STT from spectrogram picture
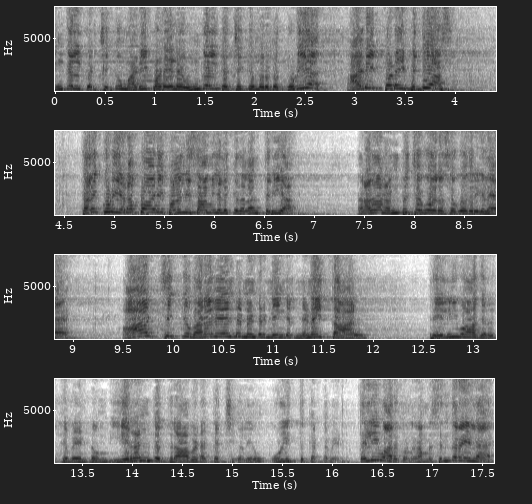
எங்கள் கட்சிக்கும் அடிப்படையில உங்கள் கட்சிக்கும் இருக்கக்கூடிய அடிப்படை வித்தியாசம். தரக்கூடிய எடப்பாடி பழனிசாமிகளுக்கு இதெல்லாம் தெரியாது. அதனால அன்பு சகோதர சகோதரிகளே ஆட்சிக்கு வர வேண்டும் என்று நீங்கள் நினைத்தால் தெளிவாக இருக்க வேண்டும். இரண்டு திராவிட கட்சிகளையும் ஒழித்து கட்ட வேண்டும். தெளிவா இருக்கணும். நம்ம சிந்தனையில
